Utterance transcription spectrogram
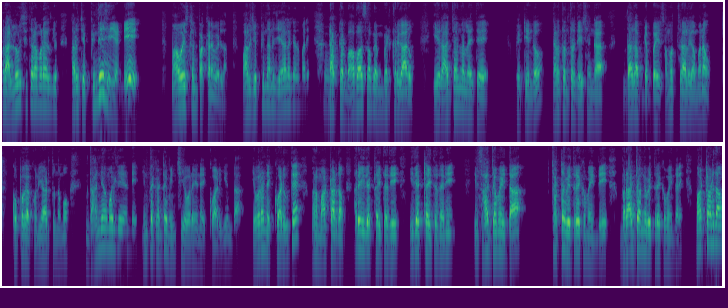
మరి అల్లూరు సీతారామరాజు గారు చెప్పిందే చేయండి మావోయిస్టులను పక్కన పెడదాం. వాళ్ళు చెప్పిందని చేయాలి కదా మరి. డాక్టర్ బాబాసాహెబ్ అంబేద్కర్ గారు ఏ రాజ్యాంగాలు అయితే పెట్టిందో గణతంత్ర దేశంగా దాదాపు డెబ్బై సంవత్సరాలుగా మనం గొప్పగా కొనియాడుతున్నామో దాన్ని అమలు చేయండి. ఇంతకంటే మించి ఎవరైనా ఎక్కువ అడిగిందా? ఎవరైనా ఎక్కువ అడిగితే మనం మాట్లాడదాం. అరే ఇది ఎట్లయితుంది? ఇది ఎట్లయితుందని? ఇది సాధ్యమైద్దా? చట్ట వ్యతిరేకమైంది రాజ్యాంగ వ్యతిరేకమైందని మాట్లాడదాం.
